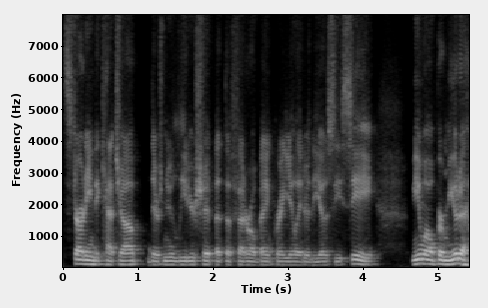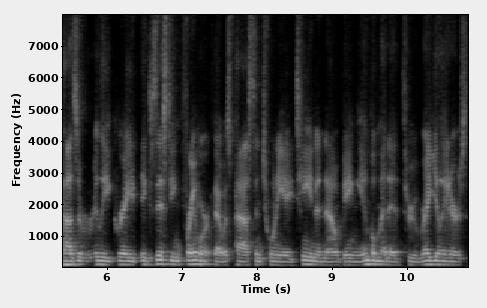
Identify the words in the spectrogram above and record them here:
starting to catch up. There's new leadership at the federal bank regulator, the OCC. Meanwhile, Bermuda has a really great existing framework that was passed in 2018 and now being implemented through regulators.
